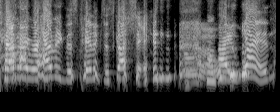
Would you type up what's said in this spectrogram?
Tabb and I were having this panic discussion, Oh, no. I went,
